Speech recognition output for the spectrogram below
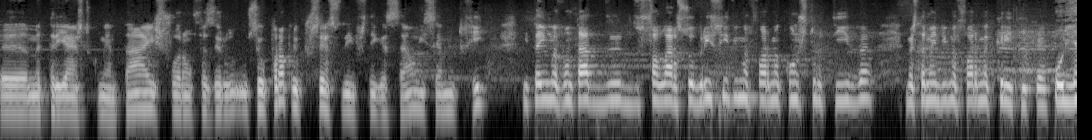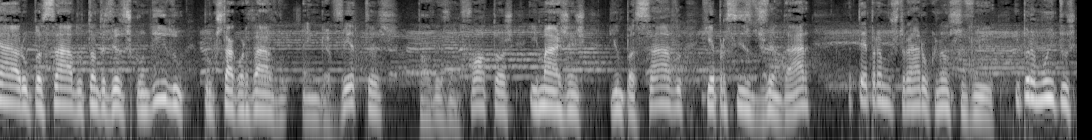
uh, materiais documentais, foram fazer o, o, seu próprio processo de investigação, isso é muito rico, e têm uma vontade de, de falar sobre isso e de uma forma construtiva, mas também de uma forma crítica. Olhar o passado tantas vezes escondido, porque está guardado em gavetas, talvez em fotos, imagens de um passado que é preciso desvendar, até para mostrar o que não se vê, e para muitos,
